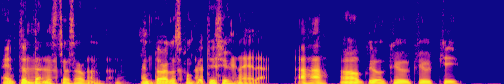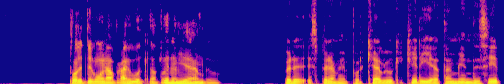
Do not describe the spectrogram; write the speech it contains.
en total Ah, no, estás hablando, no, ¿no? En sí, todas las En competiciones. general. Ajá. Ah, ok, ok, ok, ok. Pues tengo una pregunta para Alejandro. Pero espérame, porque algo que quería también decir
